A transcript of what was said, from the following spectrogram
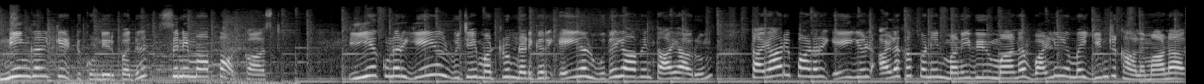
நீங்கள் கேட்டுக்கொண்டிருப்பது சினிமா பாட்காஸ்ட். இயக்குனர் ஏ எல் விஜய் மற்றும் நடிகர் ஏ எல் உதயாவின் தாயாரும் தயாரிப்பாளர் ஏ எல் அழகப்பனின் மனைவியுமான வள்ளியம்மை இன்று காலமானார்.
